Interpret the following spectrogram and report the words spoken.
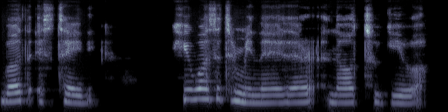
but steady. He was determined not to give up.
